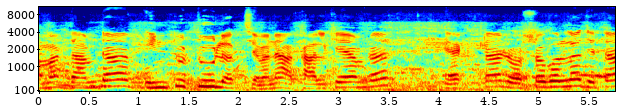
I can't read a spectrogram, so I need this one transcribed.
আমার দামটা ইন্টু টু লাগছে মানে কালকে আমরা একটা রসগোল্লা যেটা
